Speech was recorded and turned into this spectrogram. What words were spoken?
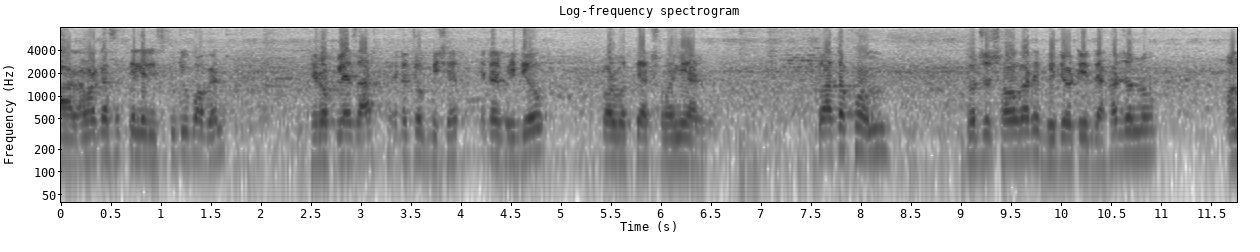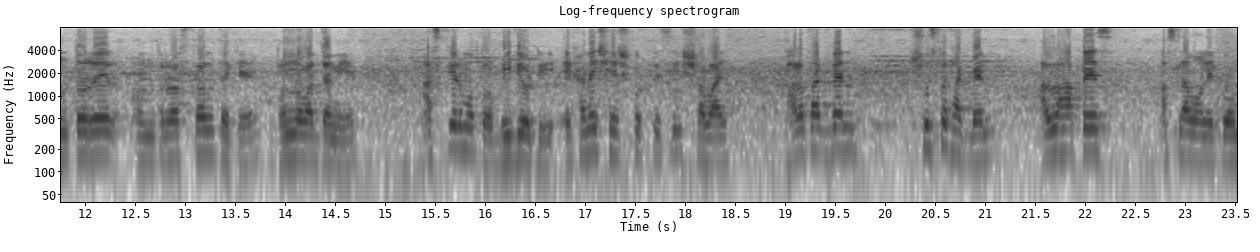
আর আমার কাছে তেলের স্কুটিও পাবেন। হিরো প্লেজার, এটা চব্বিশের, এটার ভিডিও পরবর্তী এক সময় নিয়ে আসব। তো এতক্ষণ ধৈর্য সহকারে ভিডিওটি দেখার জন্য অন্তরের অন্তরস্থল থেকে ধন্যবাদ জানিয়ে আজকের মতো ভিডিওটি এখানেই শেষ করতেছি। সবাই ভালো থাকবেন, সুস্থ থাকবেন। আল্লাহ হাফেজ। আসসালামু আলাইকুম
